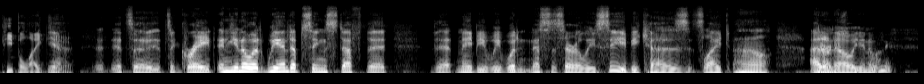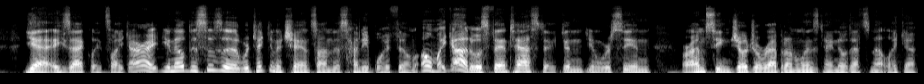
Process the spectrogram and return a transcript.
people like Yeah. you. It- It's a it's a great and you know what we end up seeing stuff that that maybe we wouldn't necessarily see because it's like oh I don't know you know money. yeah exactly it's like all right you know this is a we're taking a chance on this Honey Boy film oh my god it was fantastic and you know we're seeing or I'm seeing Jojo Rabbit on Wednesday I know that's not like a,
